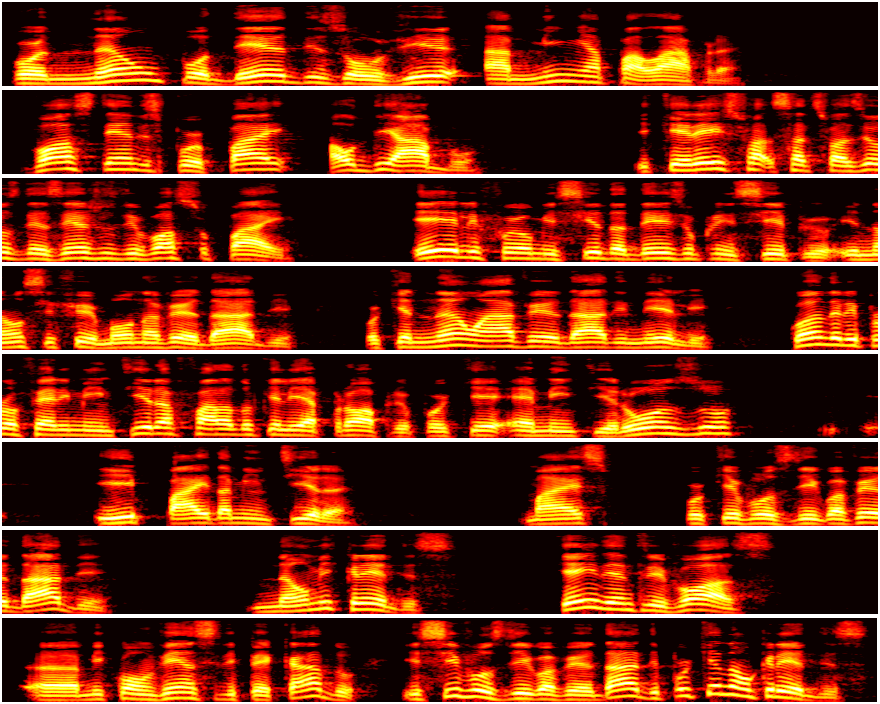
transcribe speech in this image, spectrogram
Por não poderdes ouvir a minha palavra. Vós tendes por pai ao diabo, e quereis satisfazer os desejos de vosso pai. Ele foi homicida desde o princípio e não se firmou na verdade, porque não há verdade nele. Quando ele profere mentira, fala do que ele é próprio, porque é mentiroso e pai da mentira. Mas porque vos digo a verdade, não me credes. Quem dentre vós uh, me convence de pecado? E se vos digo a verdade, por que não credes?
